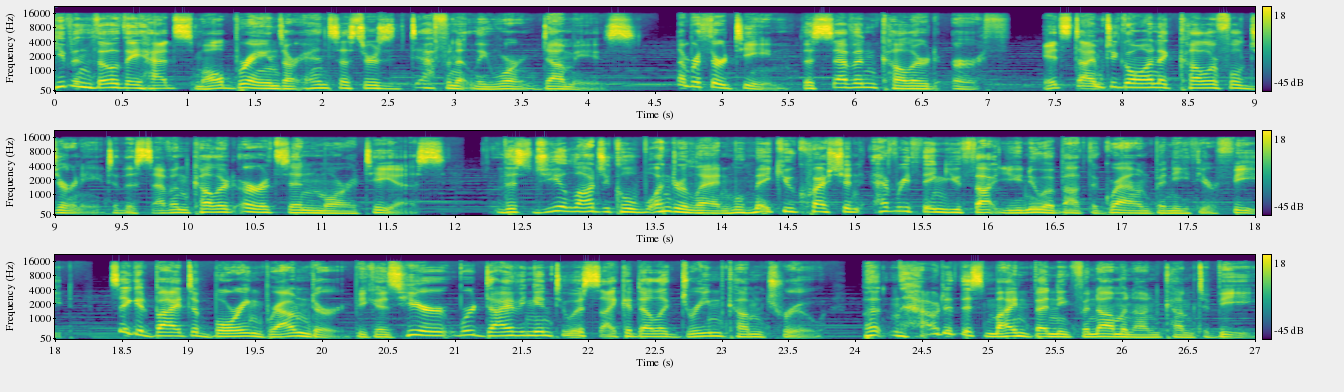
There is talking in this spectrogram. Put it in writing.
even though they had small brains, our ancestors definitely weren't dummies. Number 13. The Seven Colored Earth. It's time to go on a colorful journey to the seven colored Earths in Mauritius. This geological wonderland will make you question everything you thought you knew about the ground beneath your feet. Say goodbye to boring brown dirt because here we're diving into a psychedelic dream come true. But how did this mind bending phenomenon come to be?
